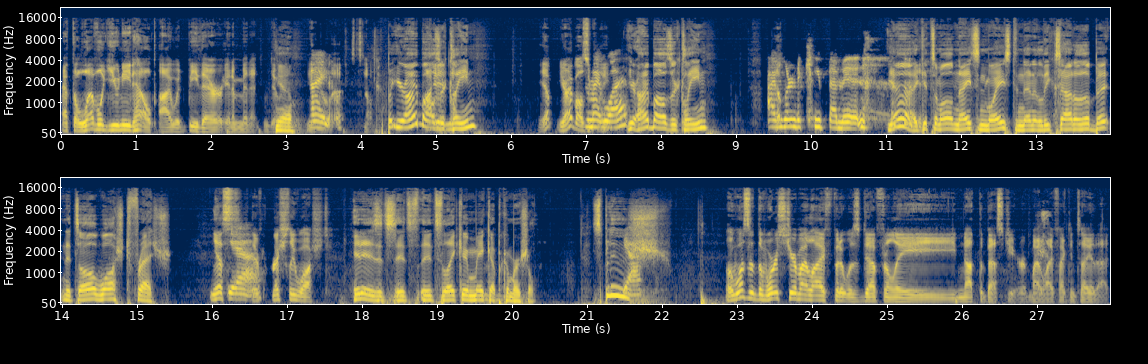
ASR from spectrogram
at the level you need help, I would be there in a minute. And do Yeah. it. You I know. that. So, But your eyeballs I are did not- clean. yep, your eyeballs are My clean. what? Your eyeballs are clean. I've learned to keep them in. Yeah, it gets them all nice and moist, and then it leaks out a little bit, and it's all washed fresh. Yes, Yeah. they're freshly washed. It is. It's it's it's like a makeup commercial. Sploosh. Yeah. Well, it wasn't the worst year of my life, but it was definitely not the best year of my life. I can tell you that.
